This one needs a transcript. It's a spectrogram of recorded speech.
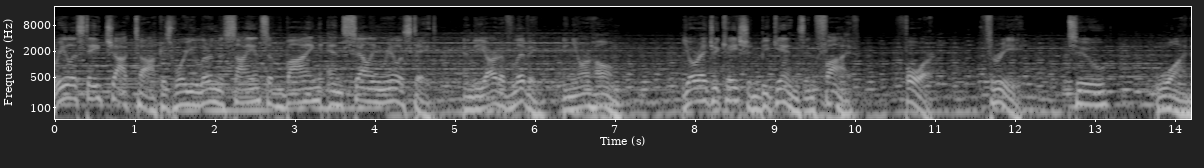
Real Estate Chalk Talk is where you learn the science of buying and selling real estate and the art of living in your home. Your education begins in five, four, three, two, one.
